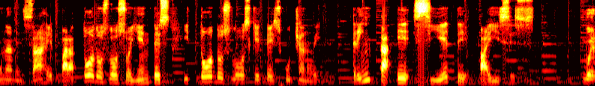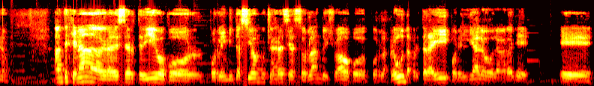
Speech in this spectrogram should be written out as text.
una mensaje para todos los oyentes y todos los que te escuchan hoy. 37 países. Bueno, antes que nada, agradecerte, Diego, por, por, la invitación. Muchas gracias, Orlando y Joao, por, por, las preguntas, por estar ahí, por el diálogo. La verdad que eh,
